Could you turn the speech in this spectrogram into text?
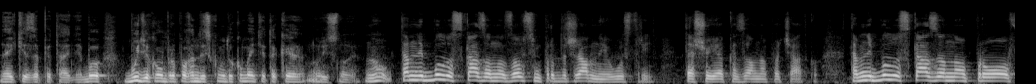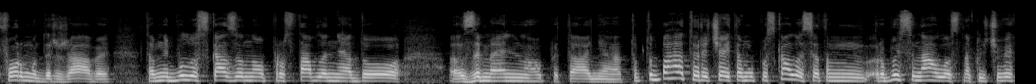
на які запитання. Бо в будь-якому пропагандистському документі таке ну існує. Ну там не було сказано зовсім про державний устрій, те, що я казав на початку. Там не було сказано про форму держави, там не було сказано про ставлення до земельного питання. Тобто багато речей там опускалося, там робився наголос на ключових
